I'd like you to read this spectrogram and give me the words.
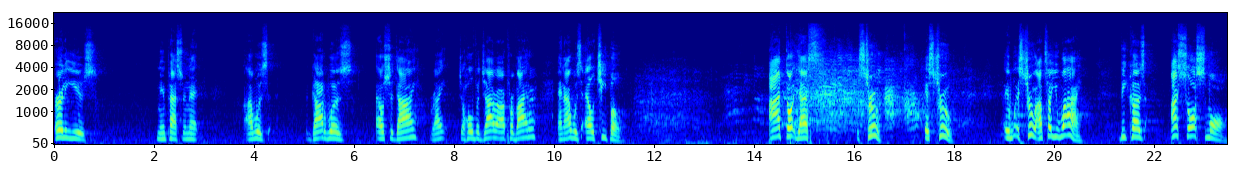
early years, me and Pastor Annette, I was, God was El Shaddai, right? Jehovah Jireh, our provider, and I was El Cheapo. I thought, yes, it's true. It's true. It, it's true. I'll tell you why. Because I saw small,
